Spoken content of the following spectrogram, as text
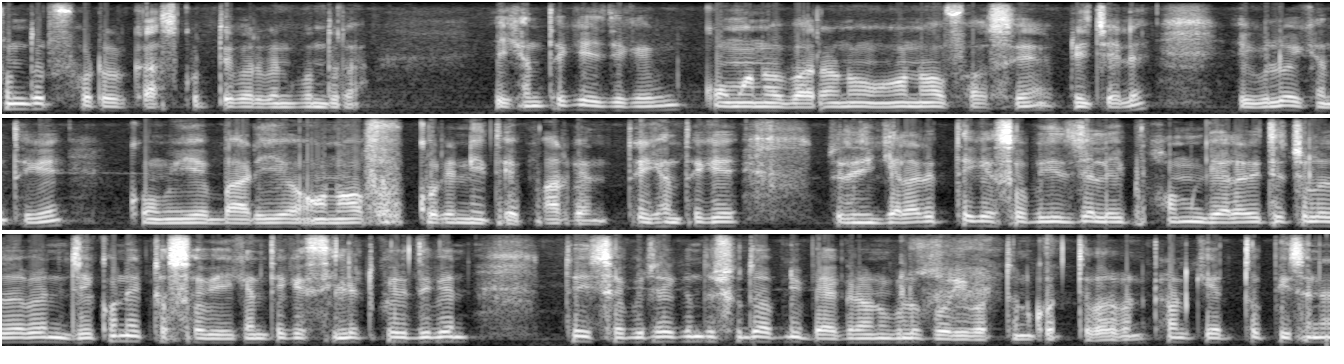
সুন্দর ফটোর কাজ করতে পারবেন বন্ধুরা। এখান থেকে এই যে কমানো, বাড়ানো অন অফ আছে। আপনি চাইলে এগুলো এখান থেকে কমিয়ে বাড়িয়ে অন অফ করে নিতে পারবেন। তো এখান থেকে যদি গ্যালারির থেকে ছবি চাইলে এই ফর্ম গ্যালারিতে চলে যাবেন যে কোনো একটা ছবি এখান থেকে সিলেক্ট করে দিবেন। তো এই ছবিটার কিন্তু শুধু আপনি ব্যাকগ্রাউন্ডগুলো পরিবর্তন করতে পারবেন। কারণ কি এর তো পিছনে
